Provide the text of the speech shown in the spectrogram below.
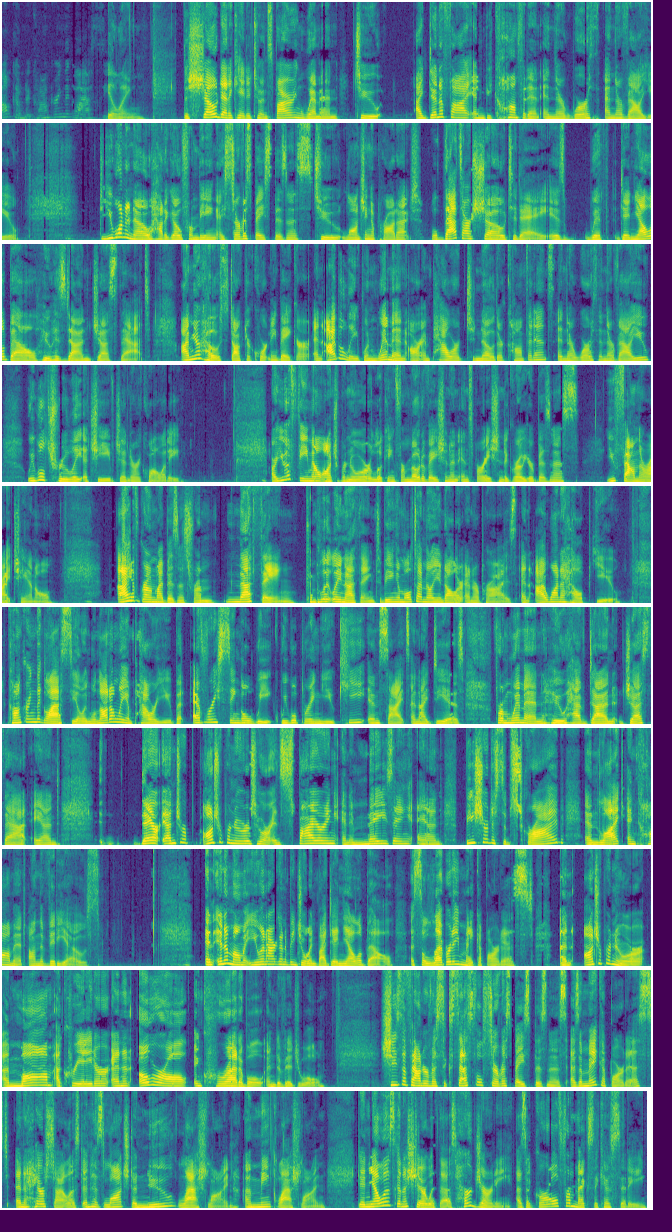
Welcome to Conquering the Glass Ceiling, the show dedicated to inspiring women to identify and be confident in their worth and their value. Do you want to know how to go from being a service-based business to launching a product? Well, that's our show today is with Daniela Bell, who has done just that. I'm your host, Dr. Courtney Baker, and I believe when women are empowered to know their confidence and their worth and their value, we will truly achieve gender equality. Are you a female entrepreneur looking for motivation and inspiration to grow your business? You found the right channel. I have grown my business from nothing, completely nothing, to being a multi-million dollar enterprise, and I want to help you. Conquering the glass ceiling will not only empower you, but every single week we will bring you key insights and ideas from women who have done just that. And they're entre- entrepreneurs who are inspiring and amazing. And be sure to subscribe and like and comment on the videos. And in a moment, you and I are going to be joined by Daniela Bell, a celebrity makeup artist, an entrepreneur, a mom, a creator, and an overall incredible individual. She's the founder of a successful service based business as a makeup artist and a hairstylist and has launched a new lash line, a mink lash line. Daniela is going to share with us her journey as a girl from Mexico City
